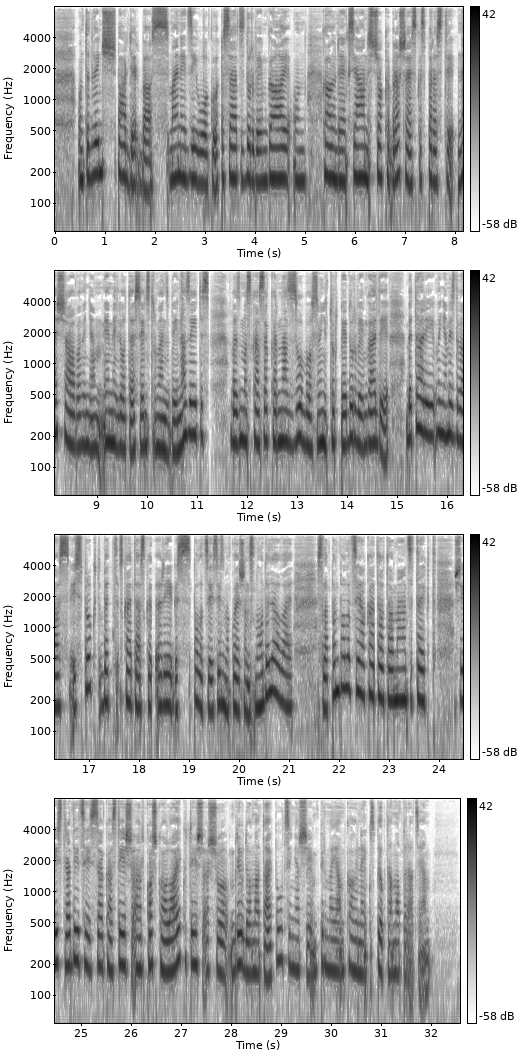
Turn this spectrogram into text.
Un tad viņš pārģērbās, mainīja dzīvokli, pa sētas durvīm gāja, un kaujinieks Jānis Čoka Brašais, kas parasti nešāva, viņam iemīļotais instruments bija nazītes, bez maz, kā saka, ar nazi zobos viņu tur pie durvīm gaidīja. Bet tā arī viņam izdevās izsprukt, bet skaitās, ka Rīgas policijas izmeklēšanas nodaļā vai slepenpolicijā, kā tautā mēdza teikt. Šīs tradīcijas sākās tieši ar Koško laiku, tieši ar šo brīvdomātāju pulciņu, ar šīm pirmajām kaujinieku spilgtām operācijām.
